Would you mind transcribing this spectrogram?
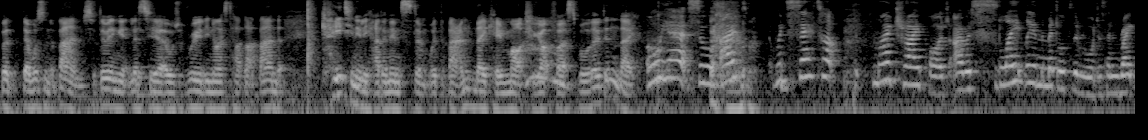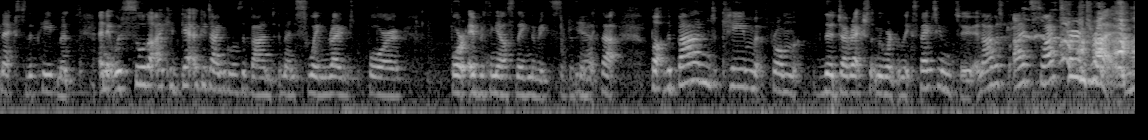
but there wasn't a band. So doing it this year, it was really nice to have that band. Katie nearly had an incident with the band. They came marching up first of all, though, didn't they? Oh yeah, so I would set up my tripod. I was slightly in the middle of the road, as in right next to the pavement, and it was so that I could get a good angle of the band and then swing round for for everything else, laying the wreaths, everything Yeah. like that. But the band came from the direction that we weren't really expecting them to, and I was I so I turned round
